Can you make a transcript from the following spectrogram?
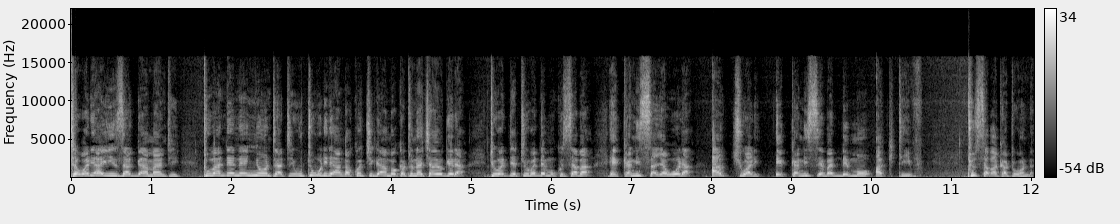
tewali ayinza kugamba nti tubadde nenyonta ti tuwulirangako kigambo katonda kyayogera tubadde tubadde mu kusaba ekkanisa yawola actually ekkanisa ebadde mo active. Tusaba katonda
